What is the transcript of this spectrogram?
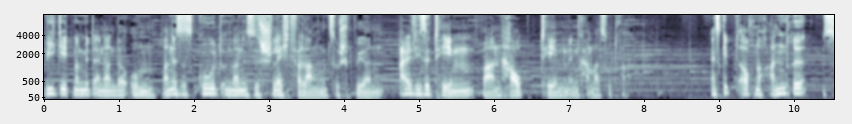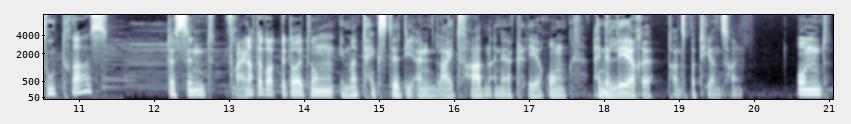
Wie geht man miteinander um? Wann ist es gut und wann ist es schlecht, Verlangen zu spüren? All diese Themen waren Hauptthemen im Kamasutra. Es gibt auch noch andere Sutras. Das sind frei nach der Wortbedeutung immer Texte, die einen Leitfaden, eine Erklärung, eine Lehre transportieren sollen. Und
